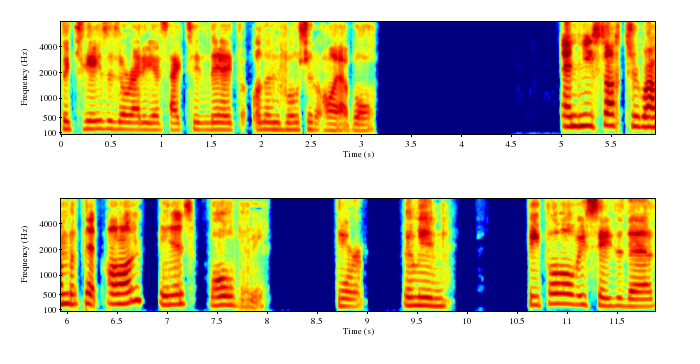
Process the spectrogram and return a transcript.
the case is already affecting Nick on an emotional level. And he starts to run with it on his own. Yeah. I mean, people always say to that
